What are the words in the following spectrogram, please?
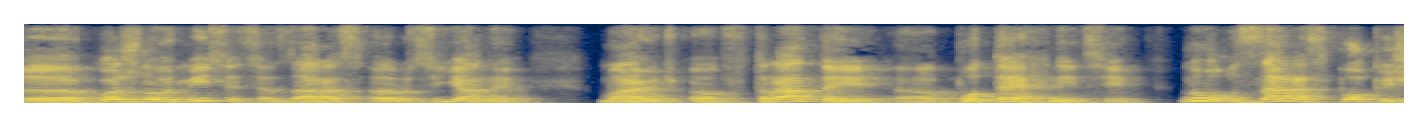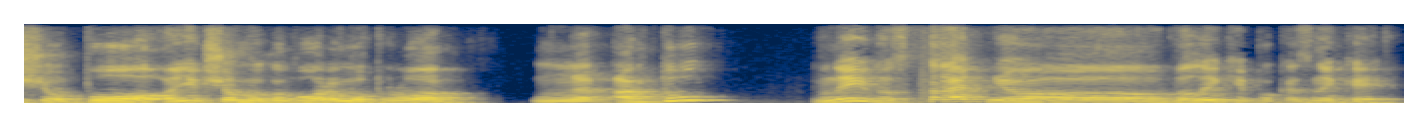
Е, Кожного місяця зараз росіяни мають е, втрати е, по техніці. Ну, зараз поки що, по, якщо ми говоримо про арту, в них достатньо великі показники.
